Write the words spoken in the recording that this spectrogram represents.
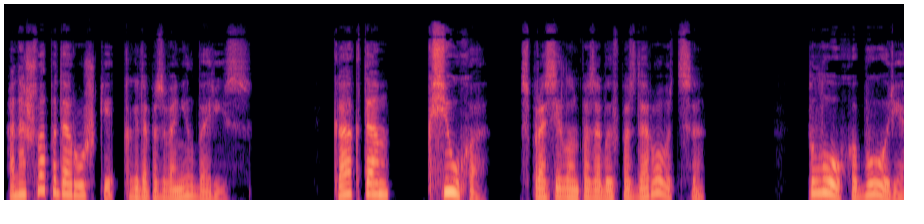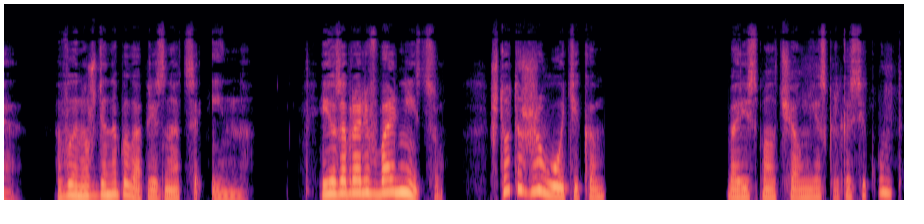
Она шла по дорожке, когда позвонил Борис. — Как там Ксюха? — спросил он, позабыв поздороваться. — Плохо, Боря, — вынуждена была признаться Инна. Ее забрали в больницу. Что-то с животиком. Борис молчал несколько секунд.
